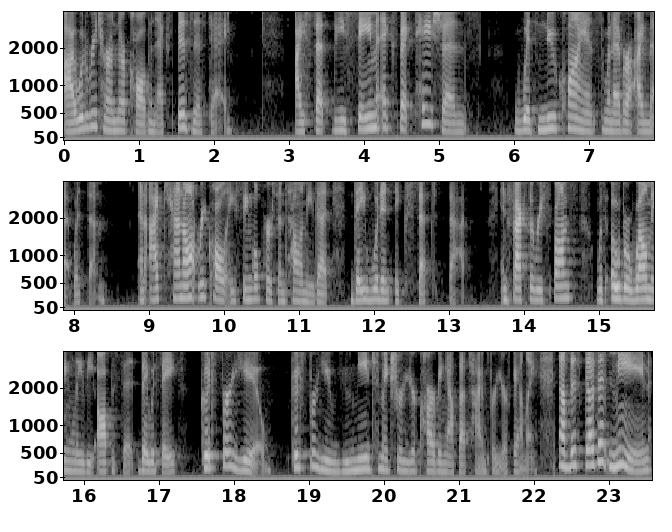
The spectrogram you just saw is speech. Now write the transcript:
I would return their call the next business day. I set these same expectations with new clients whenever I met with them. And I cannot recall a single person telling me that they wouldn't accept that. In fact, the response was overwhelmingly the opposite. They would say, Good for you. Good for you. You need to make sure you're carving out that time for your family. Now, this doesn't mean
